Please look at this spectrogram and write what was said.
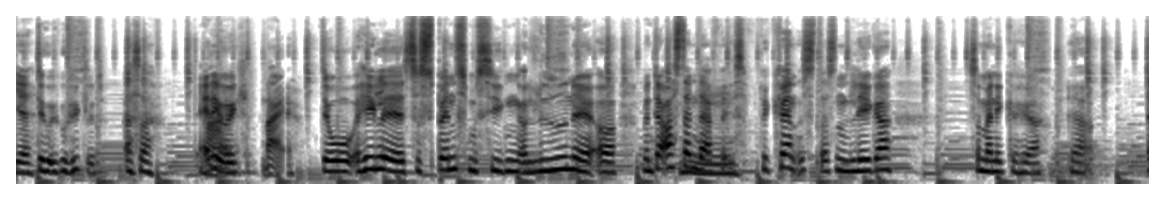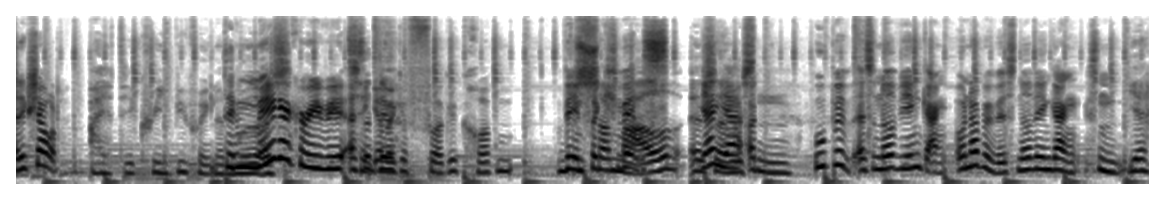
Ja. det er jo ikke uhyggeligt. Altså, det er det jo Nej. ikke. Nej. Det er jo hele suspense-musikken og lydene, og, men der er også den der Mm. fre- frekvens, der sådan ligger, som man ikke kan høre. Ja. Er det ikke sjovt? Ej, det er creepy på en eller Det anden er måde mega også. creepy. Altså, Tænk, at det man kan fucke kroppen ved en så frekvens. meget. Altså, ja, med og- sådan, Ube, altså noget, vi ikke engang underbevidst, noget, vi ikke engang sådan, ja,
